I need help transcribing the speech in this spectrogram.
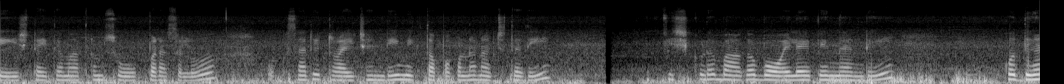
టేస్ట్ అయితే మాత్రం సూపర్ అసలు. ఒకసారి ట్రై చేయండి మీకు తప్పకుండా నచ్చుతుంది. ఫిష్ కూడా బాగా బాయిల్ అయిపోయిందండి. కొద్దిగా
